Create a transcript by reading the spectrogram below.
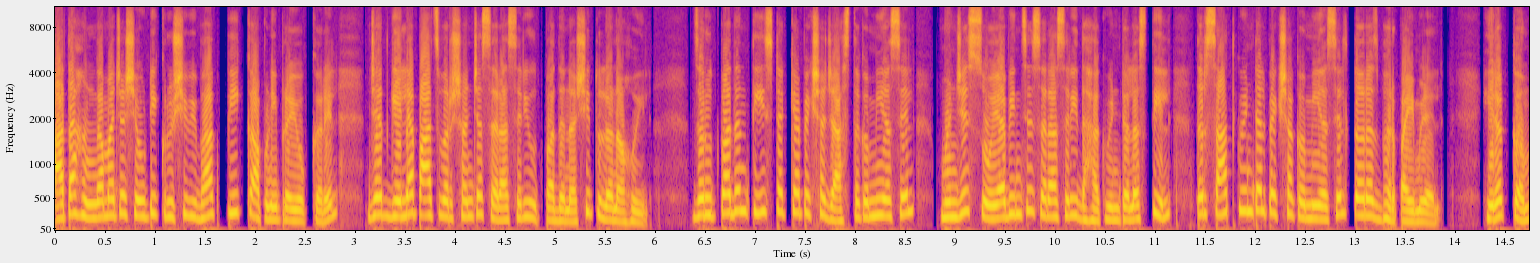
आता हंगामाच्या शेवटी कृषी विभाग पीक कापणी प्रयोग करेल ज्यात गेल्या पाच वर्षांच्या सरासरी उत्पादनाशी तुलना होईल. जर उत्पादन तीस टक्क्यापेक्षा जास्त कमी असेल म्हणजे सोयाबीनचे सरासरी दहा क्विंटल असतील तर सात क्विंटलपेक्षा कमी असेल तरच भरपाई मिळेल. ही रक्कम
